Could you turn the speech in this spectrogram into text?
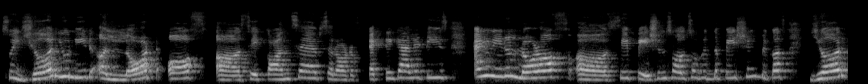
So here you need a lot of uh, say concepts a lot of technicalities and you need a lot of uh, say patience also with the patient because here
